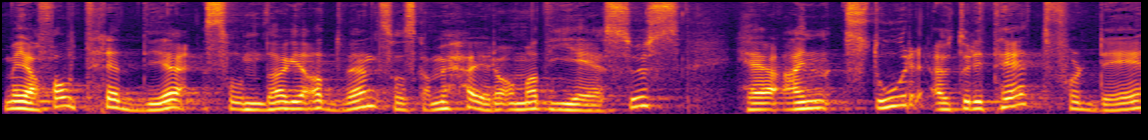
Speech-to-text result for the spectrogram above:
Men iallfall tredje søndag i advent så skal vi høre om at Jesus har en stor autoritet fordi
